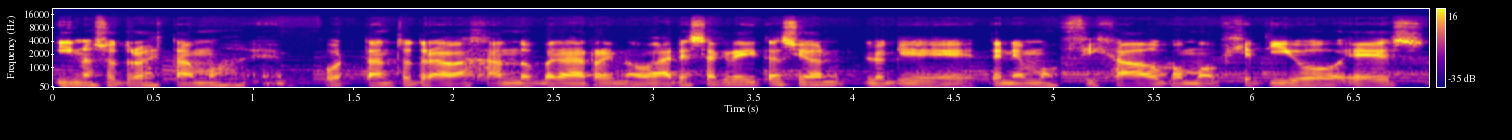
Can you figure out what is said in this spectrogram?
y nosotros estamos, eh, por tanto, trabajando para renovar esa acreditación. Lo que tenemos fijado como objetivo es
